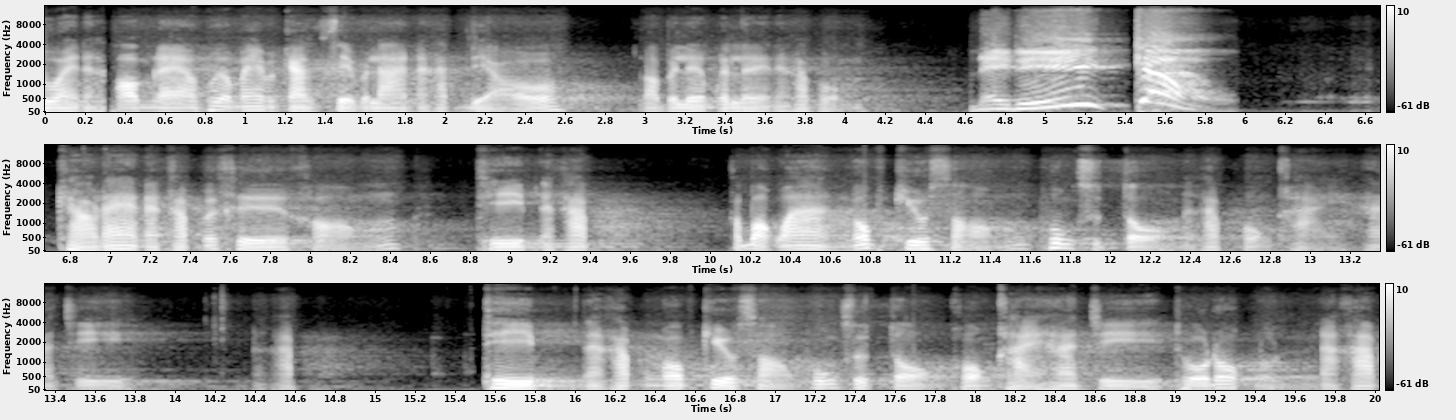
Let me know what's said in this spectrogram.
ด้วยนะรพร้อมแล้วเพื่อไม่ให้เป็นการเสียเวลานะครับ เดี๋ยวเราไปเริ่มกันเลยนะครับผม Lady, go! ข่าวแรกนะครับก็คือของทีมนะครับเขาบอกว่างบ Q2 พุ่งสุดโต่งนะครับโครงข่าย 5G นะครับทีมนะครับงบ Q2 พุ่งสุดโต่งโครงข่าย 5G ทั่วโลกหนุนนะครับ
